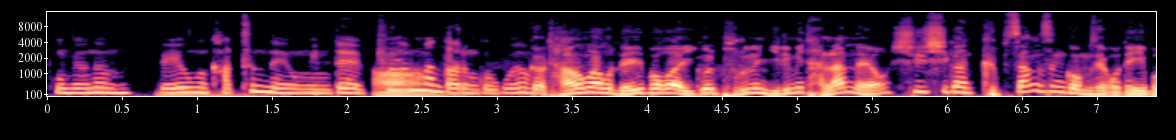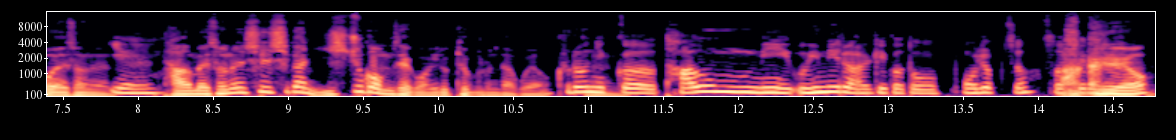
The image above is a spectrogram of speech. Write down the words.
보면은 내용은 같은 내용인데 표현만 다른 거고요. 음. 그러니까 다음하고 네이버가 이걸 부르는 이름이 달랐네요. 실시간 급상승 검색어 네이버에서는. 예. 다음에서는 실시간 이슈 검색어 이렇게 부른다고요. 그러니까 다음이 의미를 알기가 더 어렵죠 아 사실은. 그래요?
